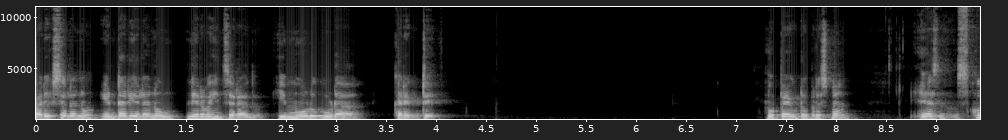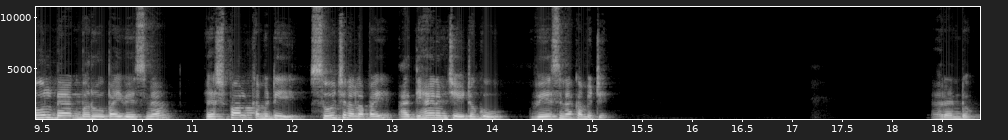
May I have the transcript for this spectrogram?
పరీక్షలను ఇంటర్వ్యూలను నిర్వహించరాదు. ఈ మూడు కూడా కరెక్టే. ముప్పై ఒకటో ప్రశ్న. ఎస్ స్కూల్ బ్యాగ్ బరువుపై వేసిన యశ్పాల్ కమిటీ సూచనలపై అధ్యయనం చేయుటకు వేసిన కమిటీ. రెండు.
